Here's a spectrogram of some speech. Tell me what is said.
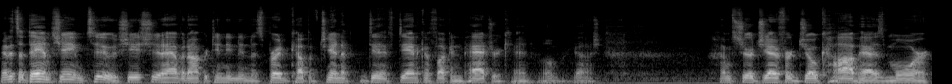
And it's a damn shame, too. She should have an opportunity in the Sprint Cup if, Jan- Danica fucking Patrick can. Oh my gosh. I'm sure Jennifer Jo Cobb has more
